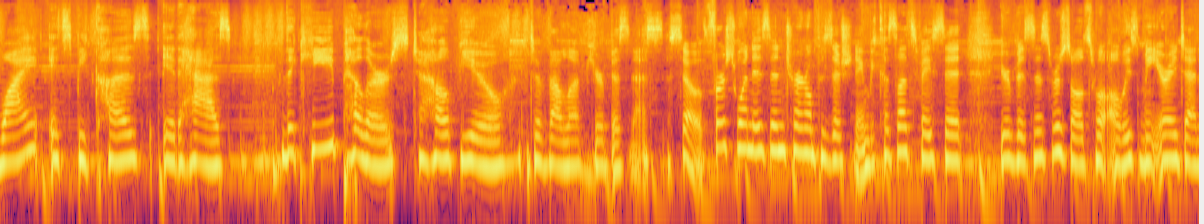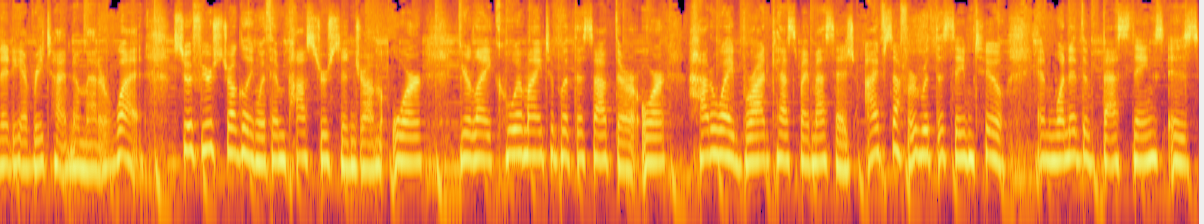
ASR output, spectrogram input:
Why? It's because it has the key pillars to help you develop your business. So, first one is internal positioning because let's face it, your business results will always meet your identity every time, no matter what. So, if you're struggling with imposter syndrome or you're like, who am I to put this out there? Or how do I broadcast my message? I've suffered with the same too. And one of the best things is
